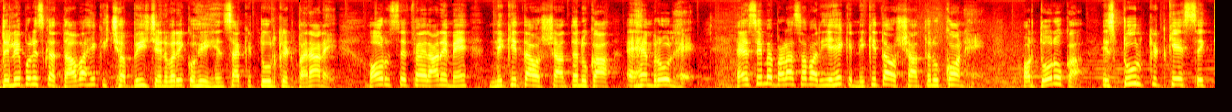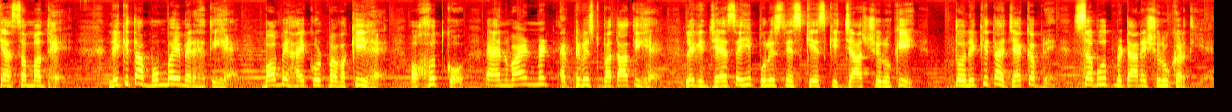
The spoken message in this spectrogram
दिल्ली पुलिस का दावा है कि 26 जनवरी को ही हिंसा के टूल किट बनाने और उसे फैलाने में निकिता और शांतनु का अहम रोल है। ऐसे में बड़ा सवाल यह है कि निकिता और शांतनु कौन है? और दोनों का इस टूल किट केस से क्या संबंध है? निकिता मुंबई में रहती है, बॉम्बे हाईकोर्ट में वकील है और खुद को एनवायरमेंट एक्टिविस्ट बताती है। लेकिन जैसे ही पुलिस ने इस केस की जाँच शुरू की तो निकिता जैकब ने सबूत मिटाने शुरू कर दिए।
